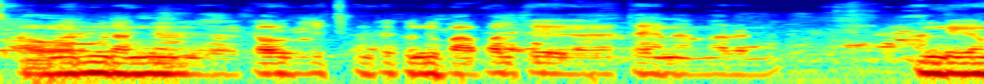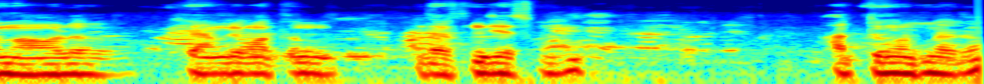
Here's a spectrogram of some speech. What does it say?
సవారిని అన్ని కౌగిలించుకుంటే కొన్ని పాపాలు తీరుతాయని అన్నారండి అందుకే మా వాళ్ళు ఫ్యామిలీ మొత్తం దర్శనం చేసుకుని హత్తుకుంటున్నారు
